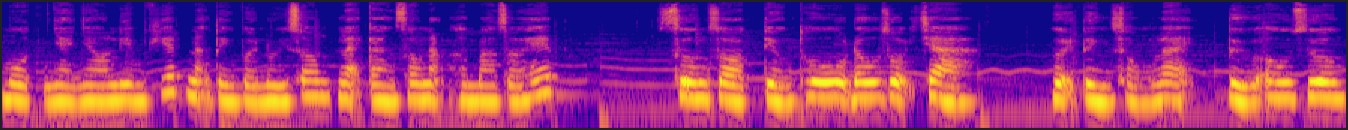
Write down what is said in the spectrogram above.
một nhà nho liêm khiết nặng tình với núi sông lại càng sâu nặng hơn bao giờ hết. Sương giọt tiếng thu đâu dội trả, gợi tình sống lại từ Âu Dương.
